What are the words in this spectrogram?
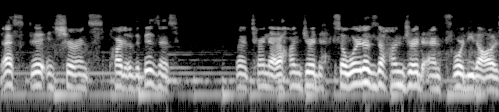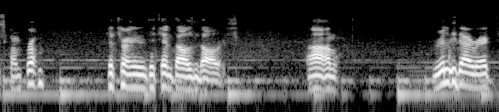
That's the insurance part of the business. I'm to turn that 100. So where does the $140 come from to turn it into $10,000? Um, really direct.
